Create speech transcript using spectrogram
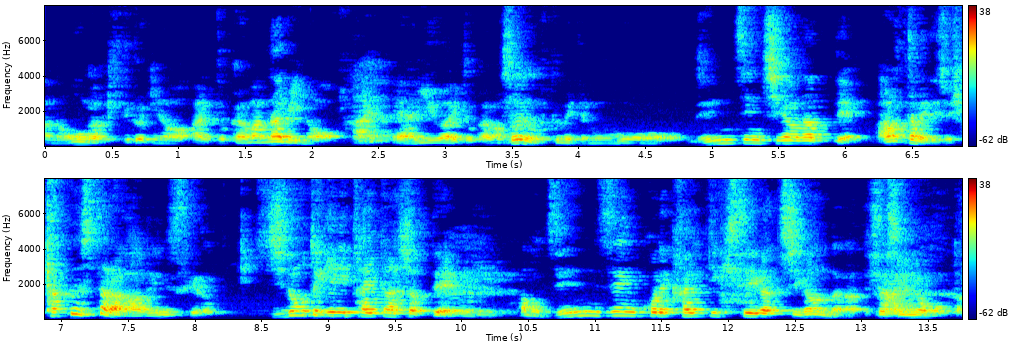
あの、音楽聴く時のあれとか、まあナビのはい。えー UI とか、まあ、そういうのも含めても、もう、全然違うなって、改めて、比較したら悪いんですけど、自動的に体感しちゃって、あ、もう全然これ快適性が違うんだなって、久しぶりに思ったの。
